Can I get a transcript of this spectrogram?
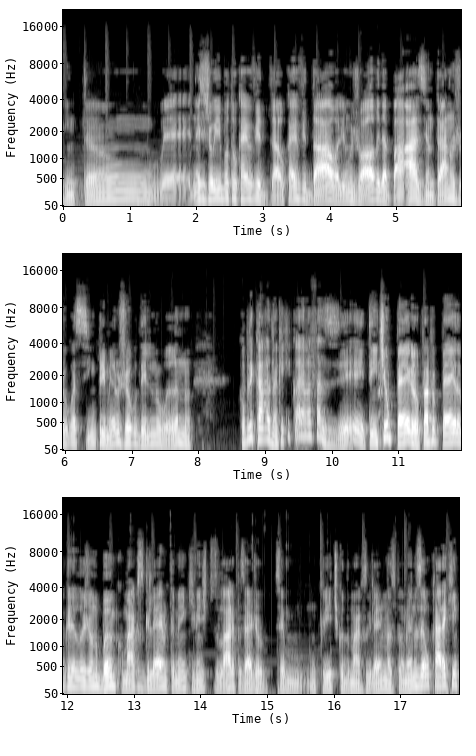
Então, é, nesse jogo ele botou o Caio Vidal, o Caio Vidal ali, um jovem da base, entrar no jogo assim, primeiro jogo dele no ano. Complicado, né? O que, que o cara vai fazer? Tinha o Peglo, o próprio Peglo que ele elogiou no banco, o Marcos Guilherme também, que vem de titular, apesar de eu ser um, crítico do Marcos Guilherme, mas pelo menos é um cara que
